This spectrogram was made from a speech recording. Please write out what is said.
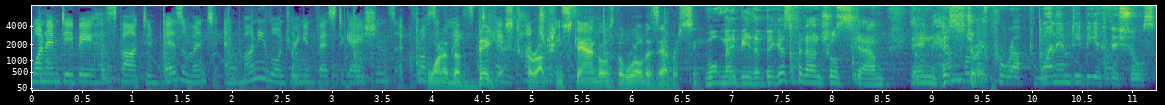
1MDB has sparked embezzlement and money laundering investigations across the world. one of the biggest corruption scandals the world has ever seen. What may be the biggest financial scam in number history. of corrupt 1MDB officials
